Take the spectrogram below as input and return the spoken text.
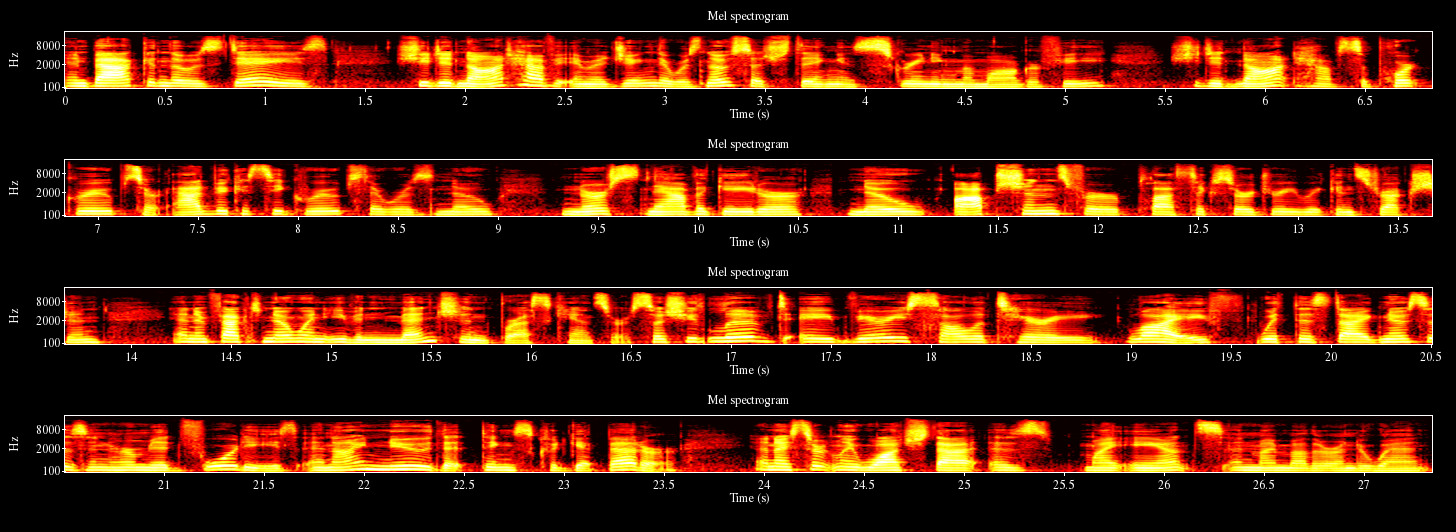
And back in those days, she did not have imaging. There was no such thing as screening mammography. She did not have support groups or advocacy groups. There was no nurse navigator, no options for plastic surgery reconstruction. And in fact, no one even mentioned breast cancer. So she lived a very solitary life with this diagnosis in her mid 40s. And I knew that things could get better. And I certainly watched that as my aunts and my mother underwent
